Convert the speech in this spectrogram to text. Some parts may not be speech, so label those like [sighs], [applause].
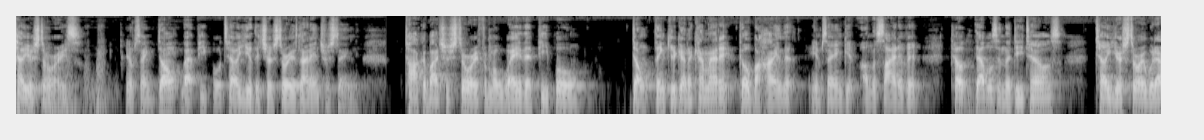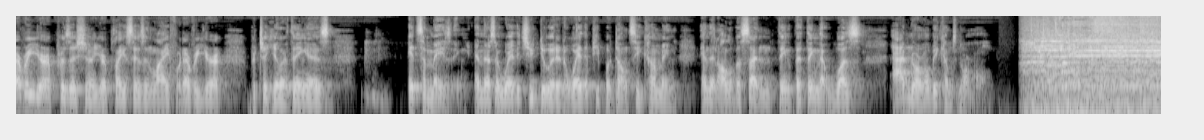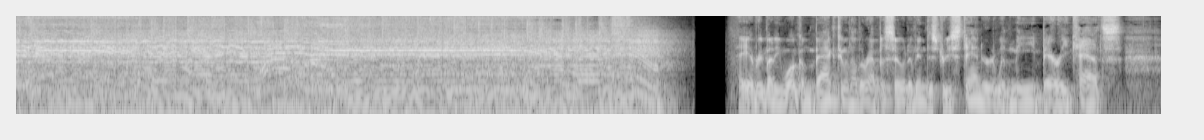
tell your stories. You know what I'm saying? Don't let people tell you that your story is not interesting. Talk about your story from a way that people don't think you're going to come at it. Go behind it. You know what I'm saying? Get on the side of it. Tell the devil's in the details. Tell your story, whatever your position or your place is in life, whatever your particular thing is. It's amazing. And there's a way that you do it in a way that people don't see coming. And then all of a sudden, think the thing that was abnormal becomes normal. Hey, everybody, welcome back to another episode of Industry Standard with me, Barry Katz,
